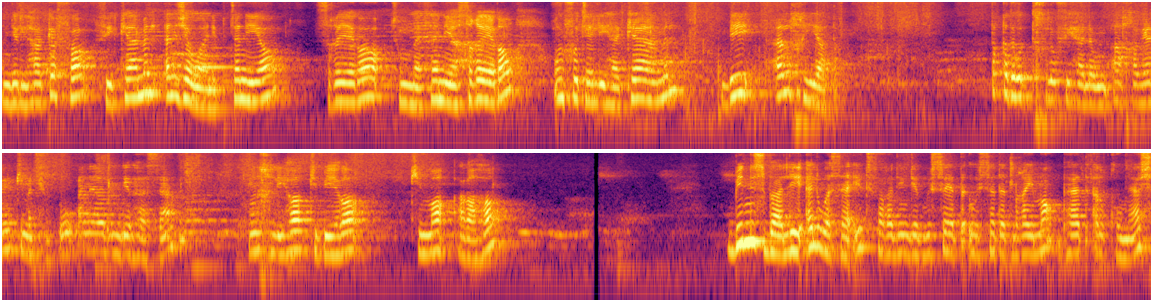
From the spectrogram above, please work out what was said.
ندير لها كفة في كامل الجوانب ثانية صغيرة ثم ثانية صغيرة ونفوت عليها كامل بالخياطة. تقدروا تدخلوا فيها لون آخر يعني كما تحبوا. أنا غادي نديرها سامبل ونخليها كبيرة كما راها. بالنسبة للوسائد فغادي ندير وسادة الغيمة بهذا القماش.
